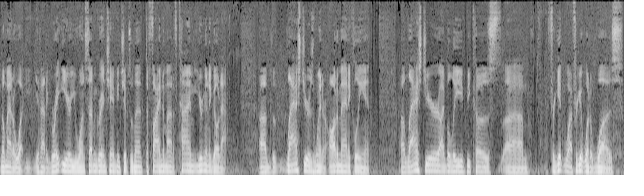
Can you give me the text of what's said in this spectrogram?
No matter what, you've had a great year. You won seven grand championships within a defined amount of time. You're going to go down. Uh, the last year's winner automatically in. Uh, last year, I believe, because um, forget what I forget what it was.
